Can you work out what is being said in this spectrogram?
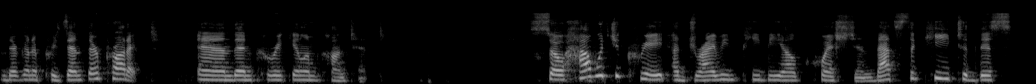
They're going to present their product and then curriculum content. So how would you create a driving PBL question? That's the key to this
